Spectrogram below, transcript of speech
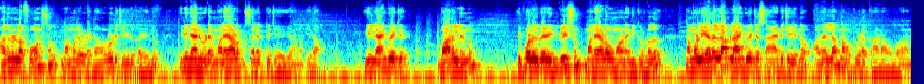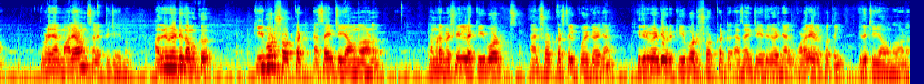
അതിനുള്ള ഫോൺസും നമ്മളിവിടെ ഡൗൺലോഡ് ചെയ്ത് കഴിഞ്ഞു. ഇനി ഞാനിവിടെ മലയാളം സെലക്ട് ചെയ്യുകയാണ്. ഇതാ. ഈ ലാംഗ്വേജ് ബാറിൽ നിന്നും ഇപ്പോൾ ഇവിടെ ഇംഗ്ലീഷും മലയാളവുമാണ് എനിക്കുള്ളത്. നമ്മൾ ഏതെല്ലാം ലാംഗ്വേജസ് ആഡ് ചെയ്യുന്നോ അതെല്ലാം നമുക്കിവിടെ കാണാവുന്നതാണ്. ഇവിടെ ഞാൻ മലയാളം സെലക്ട് ചെയ്യുന്നു. അതിനുവേണ്ടി നമുക്ക് കീബോർഡ് ഷോർട്ട് കട്ട് അസൈൻ ചെയ്യാവുന്നതാണ്. നമ്മുടെ മെഷീനിലെ കീബോർഡ് ആൻഡ് ഷോർട്ട് കട്ട്സിൽ പോയി കഴിഞ്ഞാൽ ഇതിനു വേണ്ടി ഒരു കീബോർഡ് ഷോർട്ട് കട്ട് അസൈൻ ചെയ്ത് കഴിഞ്ഞാൽ വളരെ എളുപ്പത്തിൽ ഇത് ചെയ്യാവുന്നതാണ്.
